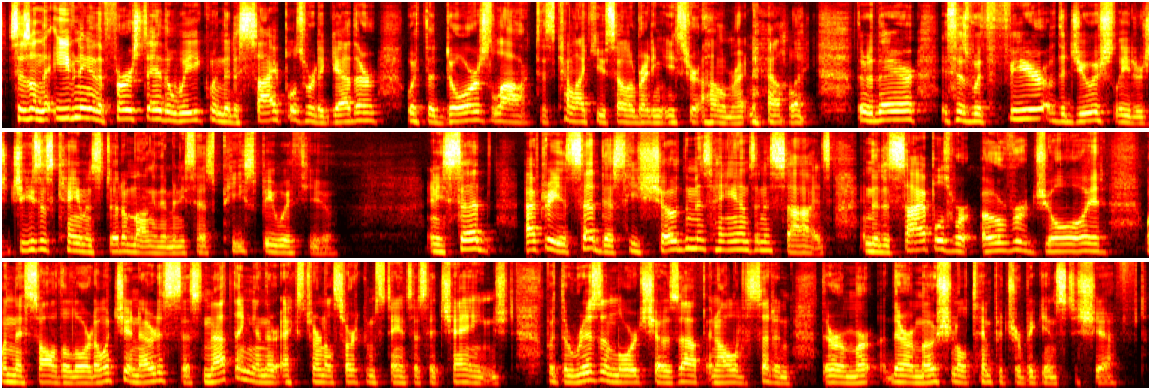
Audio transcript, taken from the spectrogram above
It says on the evening of the first day of the week when the disciples were together with the doors locked, it's kind of like you celebrating Easter at home right now. like they're there. It says, with fear of the Jewish leaders, Jesus came and stood among them and he says, Peace be with you. And he said, after he had said this, he showed them his hands and his sides. And the disciples were overjoyed when they saw the Lord. I want you to notice this. Nothing in their external circumstances had changed, but the risen Lord shows up, and all of a sudden, their, their emotional temperature begins to shift.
